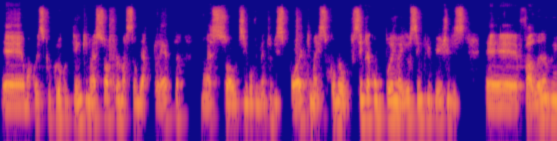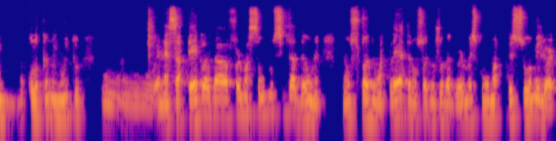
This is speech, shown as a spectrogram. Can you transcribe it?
é uma coisa que o Croco tem que não é só a formação de atleta, não é só o desenvolvimento do esporte, mas como eu sempre acompanho aí, eu sempre vejo eles é, falando e colocando muito o, o, é nessa tecla da formação do cidadão, né? Não só de um atleta, não só de um jogador, mas como uma pessoa melhor.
